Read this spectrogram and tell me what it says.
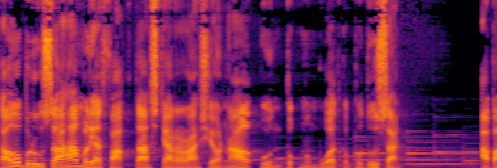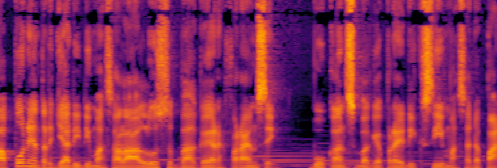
Kamu berusaha melihat fakta secara rasional untuk membuat keputusan apa pun yang terjadi di masa lalu sebagai referensi, bukan sebagai prediksi masa depan.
